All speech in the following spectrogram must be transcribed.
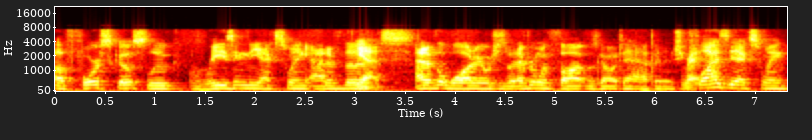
of Force Ghost Luke raising the X-wing out of the Yes. out of the water, which is what everyone thought was going to happen. And she Right. flies the X-wing,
